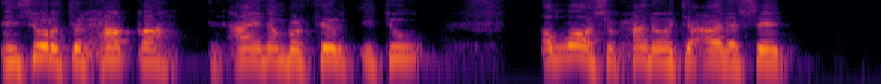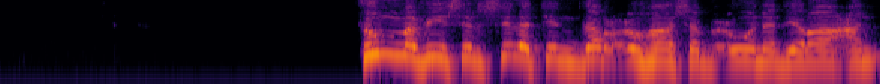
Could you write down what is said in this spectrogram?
in Surah Al-Haqqah, in ayah number 32, Allah subhanahu wa ta'ala said, ثم في سلسلة ذرعها سبعون ذراعا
